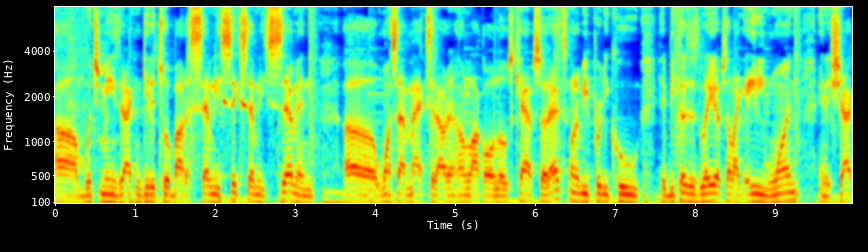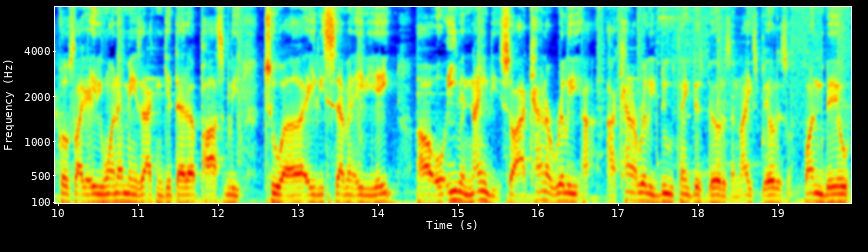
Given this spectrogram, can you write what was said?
um, which means that I can get it to about a 76, 77. Uh, once I max it out and unlock all those caps. So that's going to be pretty cool. And because his layups are like 81 and his shot close like 81, that means I can get that up possibly to uh, 87, 88, uh, or even 90. So I kind of really, I, I kind of really do think this build is a nice build. It's a fun build.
